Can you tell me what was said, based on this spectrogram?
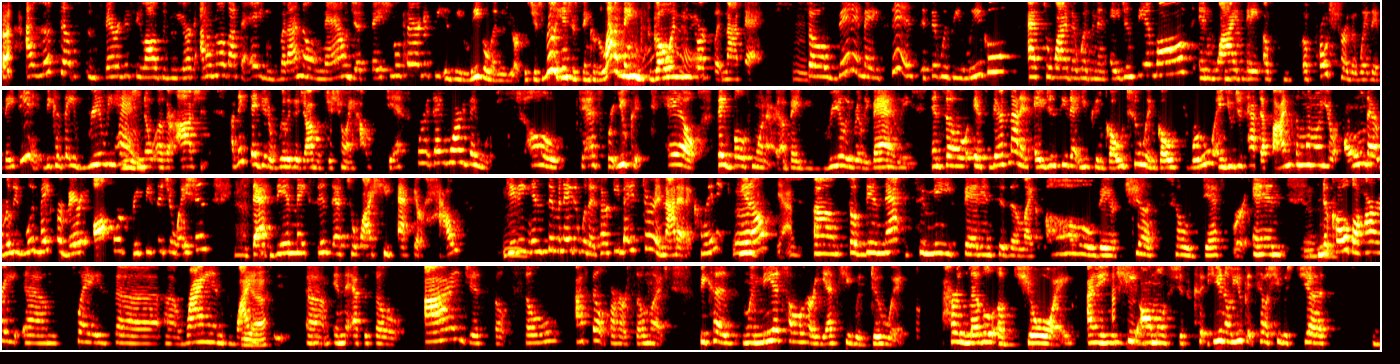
I looked up some surrogacy laws in New York. I don't know about the 80s, but I know now gestational surrogacy is illegal in New York, which is really interesting because a lot of things go in New Oh. York, but not that. Mm. So then it made sense if it was illegal as to why there wasn't an agency involved and why Mhm. they a- approached her the way that they did because they really had Mhm. no other options. I think they did a really good job of just showing how desperate they were. They were so desperate. You could tell they both wanted a baby really, really badly. And so if there's not an agency that you can go to and go through and you just have to find someone on your own that really would make for very awkward, creepy situations, that then makes sense as to why she's at their house Mm. getting inseminated with a turkey baster and not at a clinic, you know? Yeah. Um, so then that to me fed into the like, oh, they're just so desperate. And Mhm. Nicole Bahari um, plays the uh, Ryan's wife Yeah. um, in the episode. I just felt so, I felt for her so much because when Mia told her yes, she would do it, her level of joy. I mean, she Mhm. almost just could, you know, you could tell she was just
